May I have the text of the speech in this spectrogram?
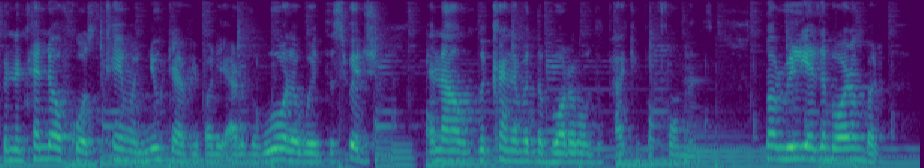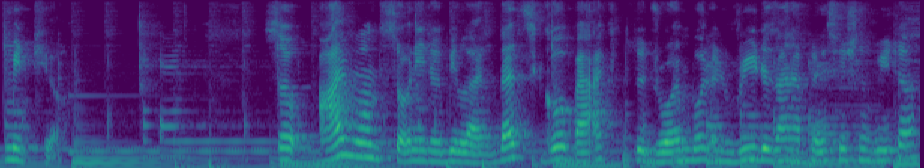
So Nintendo, of course, came and nuked everybody out of the water with the Switch, and now they're kind of at the bottom of the pack in performance. Not really at the bottom, but mid tier. So I want Sony to be like, let's go back to the drawing board and redesign a PlayStation Vita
